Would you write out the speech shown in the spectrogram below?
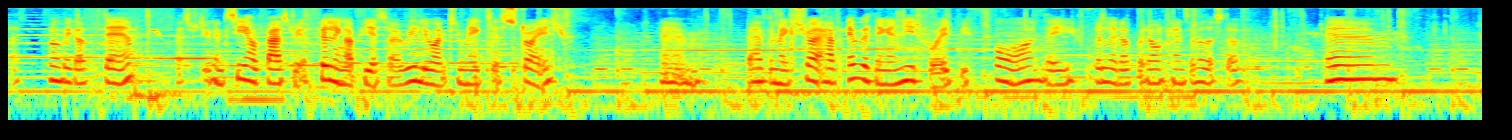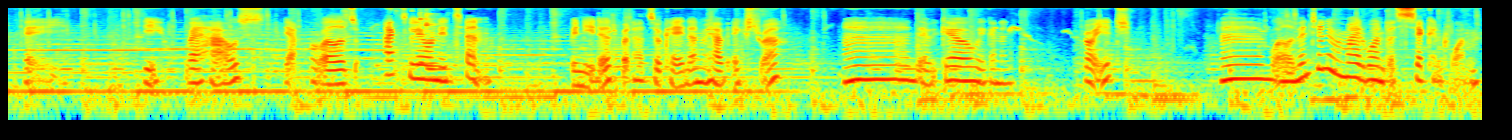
Let's move it up there. Just you can see how fast we are filling up here, so I really want to make this storage. Um, I have to make sure I have everything I need for it before they fill it up with all kinds of other stuff. Um, okay. The warehouse. Yeah, well, it's actually only 10 we need it, but that's okay. Then we have extra. And there we go. We're gonna storage. Uh, well, eventually we might want a second one.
